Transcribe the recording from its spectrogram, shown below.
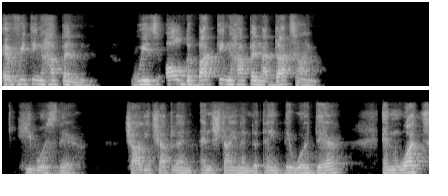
everything happened, with all the bad thing happened at that time. He was there. Charlie Chaplin, Einstein, and the thing, they were there. And what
